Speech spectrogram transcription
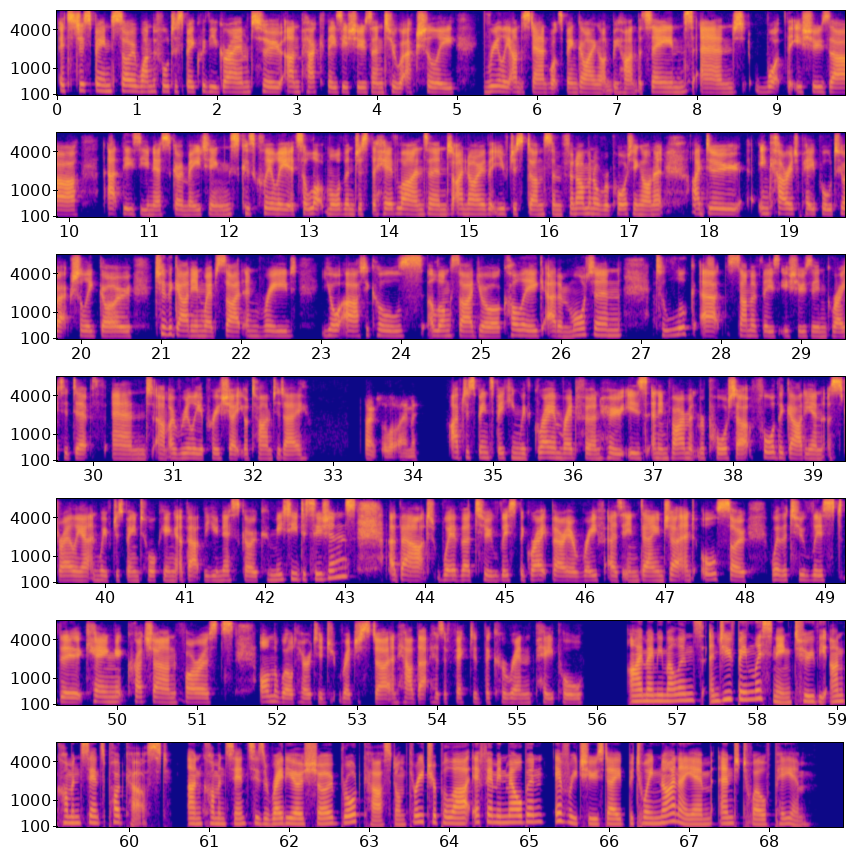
It's just been so wonderful to speak with you, Graham, to unpack these issues and to actually really understand what's been going on behind the scenes and what the issues are at these UNESCO meetings because clearly it's a lot more than just the headlines. And I know that you've just done some phenomenal reporting on it. I do encourage people to actually go to the Guardian website and read your articles alongside your colleague Adam Morton to look at some of these issues in greater depth. And um, I really appreciate your time today. Thanks a lot, Amy. I've just been speaking with Graham Readfearn, who is an environment reporter for The Guardian Australia, and we've just been talking about the UNESCO committee decisions about whether to list the Great Barrier Reef as in danger and also whether to list the Kaeng Krachan forests on the World Heritage Register and how that has affected the Karen people. I'm Amy Mullins, and you've been listening to the Uncommon Sense podcast. Uncommon Sense is a radio show broadcast on 3RRR FM in Melbourne every Tuesday between 9am and 12pm.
